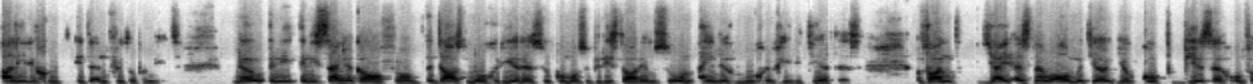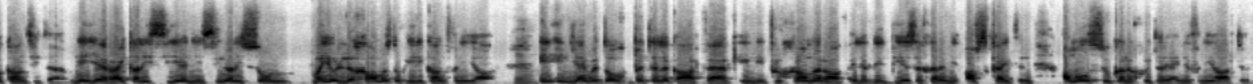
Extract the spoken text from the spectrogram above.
al hierdie goed het 'n invloed op 'n mens. Nou in die in die suidelike halfrond, daar's nog redes hoekom ons op hierdie stadium so oneindig moeg en geïrriteerd is. Want jy is nou al met jou jou kop besig om vakansie te hou. Nee, jy ry al die see en jy sien al die son, maar jou liggaam is nog hierdie kant van die jaar. Ja. En en jy moet tog bitterlik hard werk en die programme raak eintlik net besigger en die afskeid en almal soek hulle goed aan die einde van die jaar toe.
